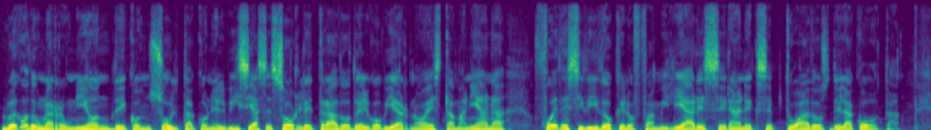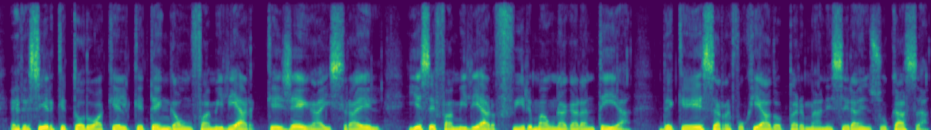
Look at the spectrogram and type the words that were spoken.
luego de una reunión de consulta con el viceasesor letrado del gobierno esta mañana, fue decidido que los familiares serán exceptuados de la cuota. Es decir, que todo aquel que tenga un familiar que llega a Israel y ese familiar firma una garantía de que ese refugiado permanecerá en su casa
